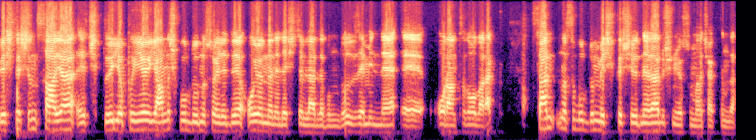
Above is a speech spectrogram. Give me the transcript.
Beşiktaş'ın sahaya e, çıktığı yapıyı yanlış bulduğunu söyledi. O yönden eleştirilerde bulundu. Zeminle e, orantılı olarak. Sen nasıl buldun Beşiktaş'ı? Neler düşünüyorsun maç hakkında?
